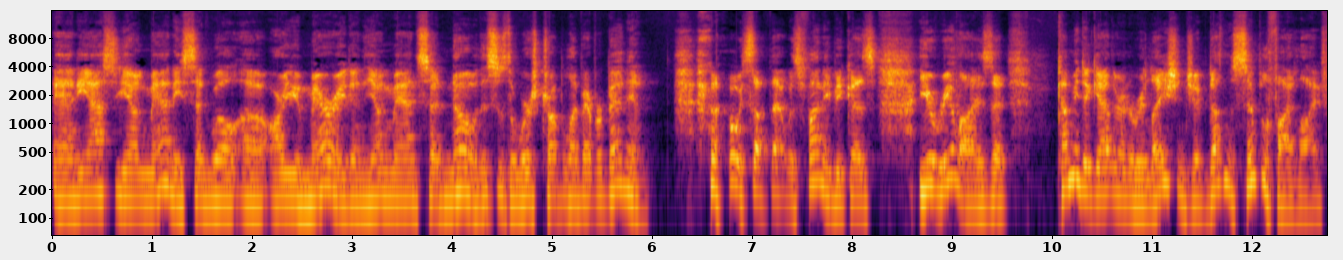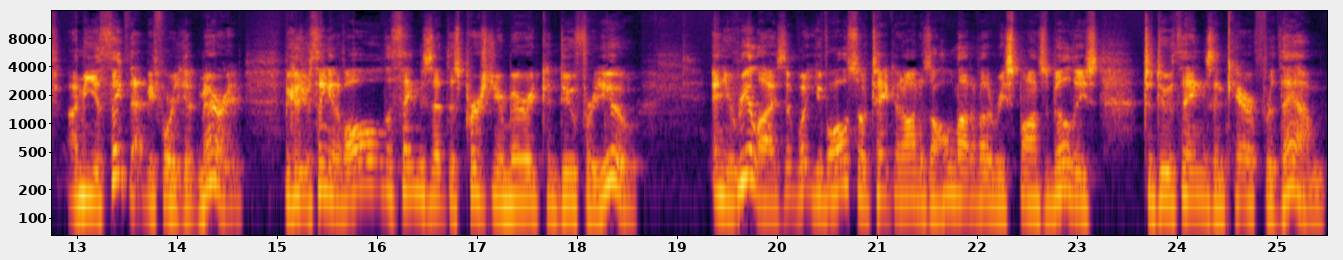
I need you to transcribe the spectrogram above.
And he asked the young man, he said, Well, uh, are you married? And the young man said, No, this is the worst trouble I've ever been in. I always thought that was funny because you realize that coming together in a relationship doesn't simplify life. I mean, you think that before you get married because you're thinking of all the things that this person you're married can do for you. And you realize that what you've also taken on is a whole lot of other responsibilities to do things and care for them.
